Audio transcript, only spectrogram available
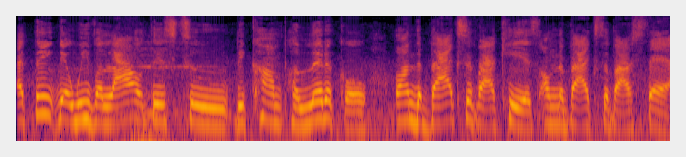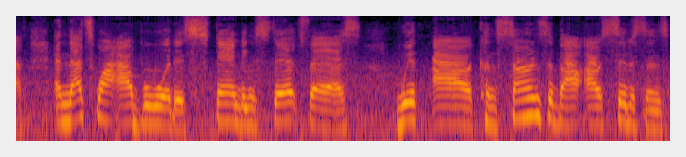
I think that we've allowed this to become political on the backs of our kids, on the backs of our staff. And that's why our board is standing steadfast with our concerns about our citizens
